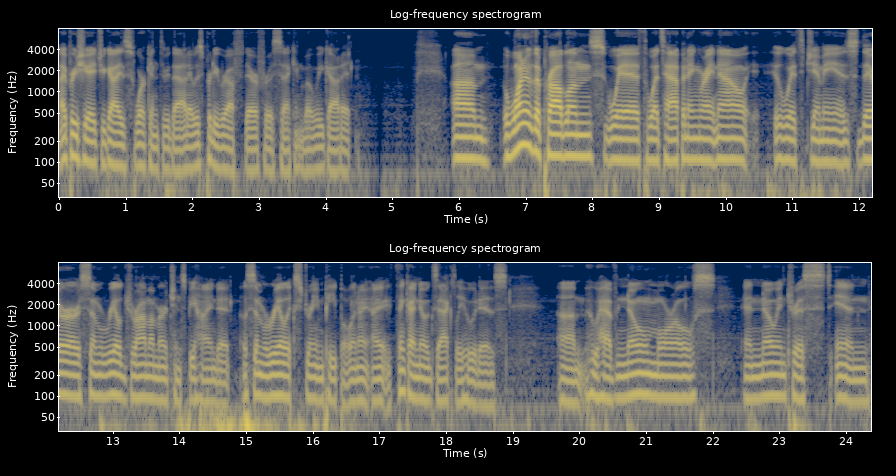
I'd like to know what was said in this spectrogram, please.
I appreciate you guys working through that. It was pretty rough there for a second, but we got it. Um, one of the problems with what's happening right now with Jimmy is there are some real drama merchants behind it, uh, some real extreme people, and I, I think I know exactly who it is, um, who have no morals and no interest in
